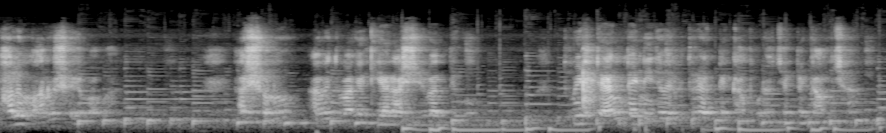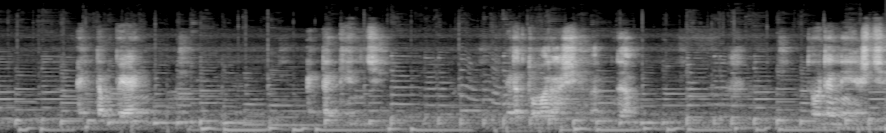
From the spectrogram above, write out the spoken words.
ভালো মানুষ হয়ে, বাবা। আর শোনো, আমি তোমাকে কি আর আশীর্বাদ দেব? তুমি ট্যাঙ্কটায় যাও ভিতরে একটা কাপড় আছে, একটা গামছা, একটা প্যান্ট আশীর্বাদ দাও তো ওটা নিয়ে এসছে।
